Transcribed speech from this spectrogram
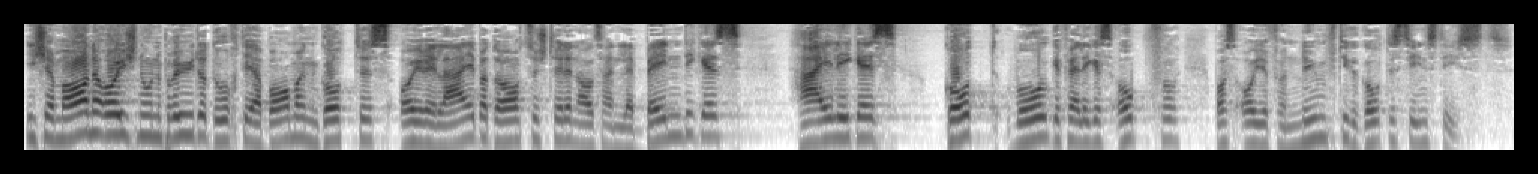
Ich ermahne euch nun, Brüder, durch die Erbarmungen Gottes, eure Leiber darzustellen als ein lebendiges, heiliges, Gott wohlgefälliges Opfer, was euer vernünftiger Gottesdienst ist.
